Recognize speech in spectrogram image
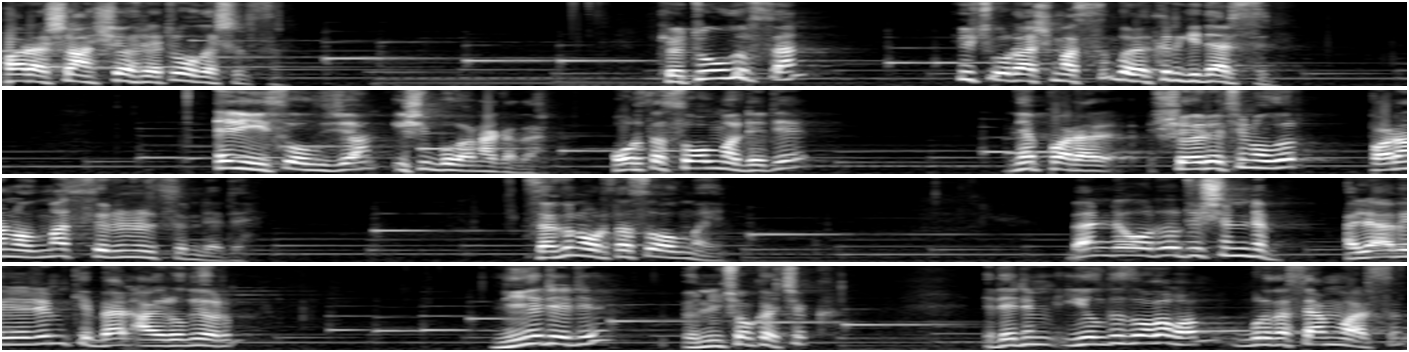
para, şan, şöhrete ulaşırsın. Kötü olursan hiç uğraşmazsın, bırakır gidersin. En iyisi olacağım işi bulana kadar. Ortası olma dedi. Ne para, şöhretin olur, paran olmaz sürünürsün dedi. Sakın ortası olmayın. Ben de orada düşündüm. Ali abi dedim ki ben ayrılıyorum. Niye dedi? Önün çok açık. E dedim yıldız olamam. Burada sen varsın.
